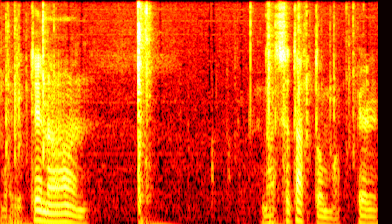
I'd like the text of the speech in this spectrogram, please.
뭐 이때는 나스닥도 뭐별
